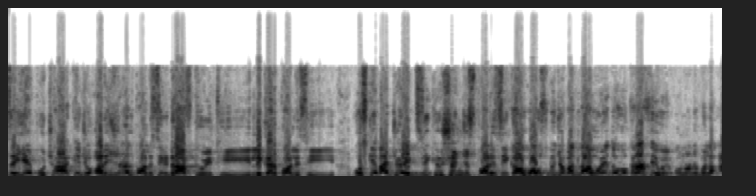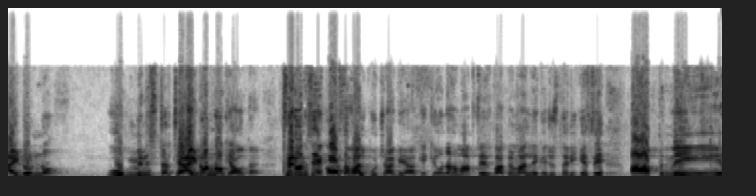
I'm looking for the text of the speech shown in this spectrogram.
से ये पूछा कि जो ओरिजिनल पॉलिसी ड्राफ्ट हुई थी लिकर पॉलिसी उसके बाद जो एग्जीक्यूशन जिस पॉलिसी का हुआ, उसमें जो बदलाव हुए तो वो कहाँ से हुए? उन्होंने बोला आई डोंट नो वो मिनिस्टर थे आई डोंट नो क्या होता है? फिर उनसे एक और सवाल पूछा गया कि क्यों ना हम आपसे इस बात में मान लें कि जिस तरीके से आपने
